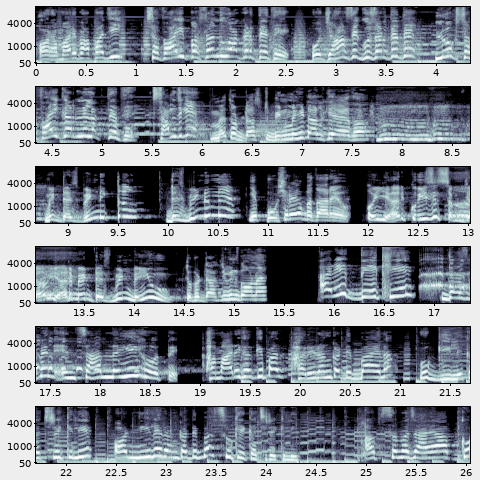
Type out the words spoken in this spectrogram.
और हमारे पापा जी सफ़ाई पसंद हुआ करते थे। वो जहाँ से गुजरते थे लोग सफ़ाई करने लगते थे। समझ गए? मैं तो डस्टबिन में ही डाल के आया था। मैं डस्टबिन दिखता हूँ। डस्टबिन मैं ये पूछ रहे हो बता रहे हो? ओ यार कोई से समझाओ यार मैं डस्टबिन नहीं हूँ। तो फिर डस्टबिन कौन है? अरे देखिए डस्टबिन इंसान नहीं होते। हमारे घर के पास हरे रंग का डिब्बा है ना वो गीले कचरे के लिए और नीले रंग का डिब्बा सूखे कचरे के लिए। अब समझ आया आपको?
